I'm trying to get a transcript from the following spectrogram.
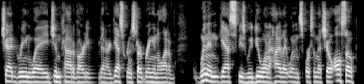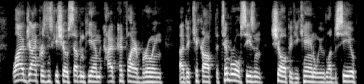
Chad Greenway, Jim Codd have already been our guests. We're going to start bringing a lot of women guests because we do want to highlight women's sports on that show. Also, live John Krawczynski show, 7 p.m. HeadFlyer Brewing uh, to kick off the Timberwolves season. Show up if you can. We would love to see you.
